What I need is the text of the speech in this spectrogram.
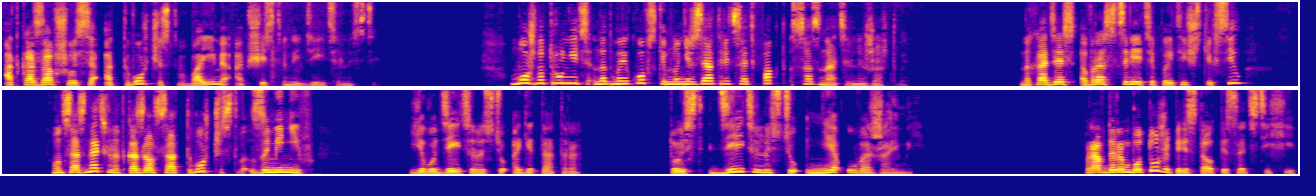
отказавшегося от творчества во имя общественной деятельности. Можно трунить над Маяковским, но нельзя отрицать факт сознательной жертвы. Находясь в расцвете поэтических сил, он сознательно отказался от творчества, заменив его деятельностью агитатора, то есть деятельностью неуважаемой. Правда, Рэмбо тоже перестал писать стихи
